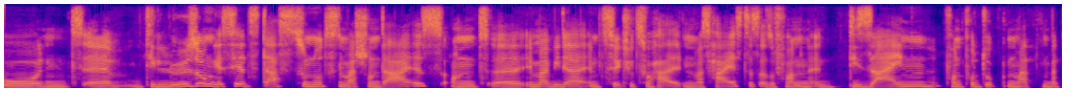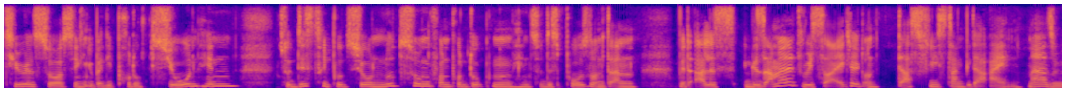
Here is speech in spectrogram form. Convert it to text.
und äh, die Lösung ist jetzt, das zu nutzen, was schon da ist und äh, immer wieder im Zirkel zu halten. Was heißt das? Also von Design von Produkten, Material Sourcing über die Produktion hin zur Distribution, Nutzung von Produkten hin zu Disposal und dann wird alles gesammelt, recycelt und das fließt dann wieder ein. Ne? Also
